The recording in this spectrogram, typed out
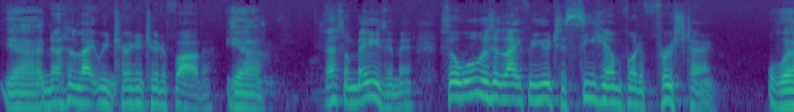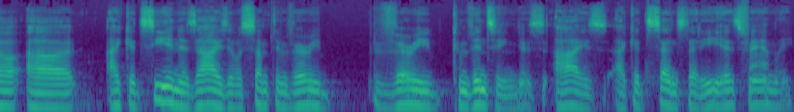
Yeah, Nothing like returning to the Father. yeah. That's amazing, man. So, what was it like for you to see him for the first time? Well, uh, I could see in his eyes there was something very, very convincing. His eyes, I could sense that he is family.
